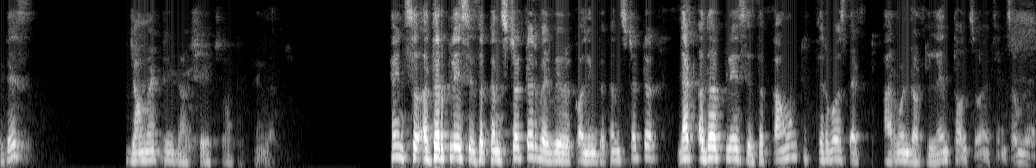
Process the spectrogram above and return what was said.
It is geometry dot shapes dot rectangle Hence, so other place is the constructor where we were calling the constructor. That other place is the count. There was that r1 dot length also, I think somewhere.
